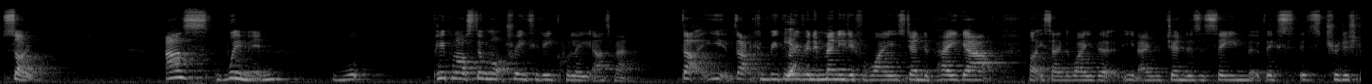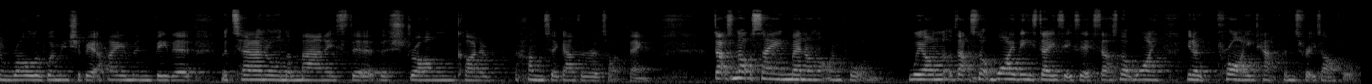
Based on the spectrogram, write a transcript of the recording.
So, as women, w- people are still not treated equally as men. That that can be Yeah. proven in many different ways. Gender pay gap, like you say, the way that you know genders are seen. That this is traditional role of women should be at home and be the maternal, and the man is the the strong kind of hunter gatherer type thing. That's not saying men are not important. We are. Not, that's not why these days exist. That's not why you know Pride happens, for example.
